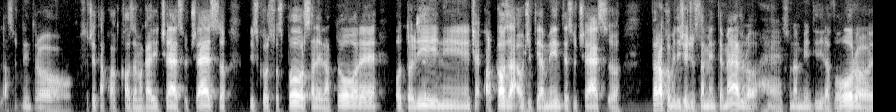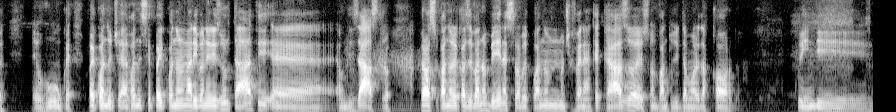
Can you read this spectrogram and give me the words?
la, dentro società qualcosa magari c'è, è successo, discorso Spors, allenatore, Ottolini, cioè qualcosa oggettivamente è successo, però come dice giustamente Merlo, eh, sono ambienti di lavoro e, e ovunque. Poi quando, quando, se poi quando non arrivano i risultati eh, è un disastro. Però se quando le cose vanno bene, queste robe qua non, non ci fai neanche caso e sono, vanno tutti d'amore d'accordo. Quindi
